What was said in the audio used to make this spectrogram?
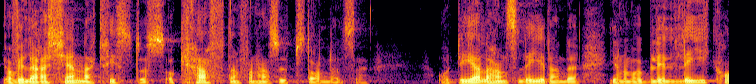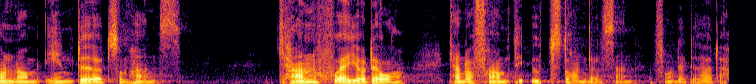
Jag vill lära känna Kristus och kraften från hans uppståndelse och dela hans lidande genom att bli lik honom i en död som hans. Kanske jag då kan nå fram till uppståndelsen från de döda.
